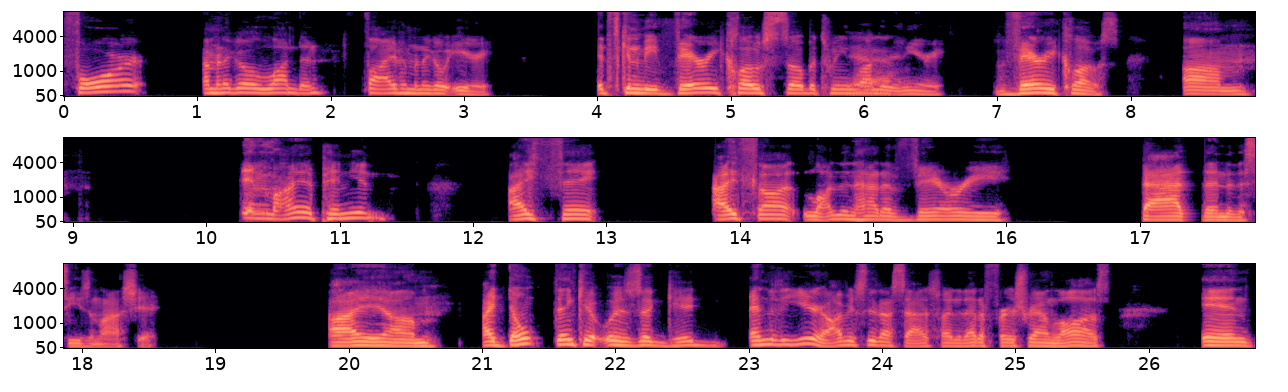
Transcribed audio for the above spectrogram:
Four, I'm gonna go London. Five, I'm gonna go Erie. It's gonna be very close so between yeah. London and Erie very close. Um, in my opinion, I think I thought London had a very bad end of the season last year. I um I don't think it was a good end of the year. Obviously, not satisfied with that a first round loss, and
